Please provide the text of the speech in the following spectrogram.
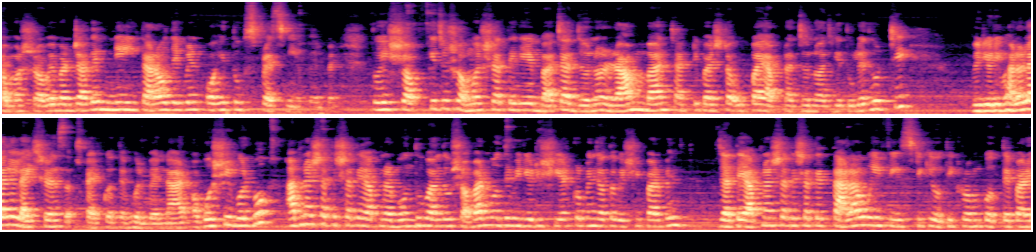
সমস্যা হবে বাট যাদের নেই তারাও দেখবেন অহেতুক স্ট্রেস নিয়ে ফেলবেন। তো এই সব কিছু সমস্যা থেকে বাঁচার জন্য রামবান চারটি পাঁচটা উপায় আপনার জন্য আজকে তুলে ধরছি। ভিডিওটি ভালো লাগে লাইক শেয়ার সাবস্ক্রাইব করতে ভুলবেন না। আর অবশ্যই বলব, আপনার সাথে সাথে আপনার বন্ধু বান্ধব সবার মধ্যে ভিডিওটি শেয়ার করবেন। যত বেশি পারবেন যাতে আপনার সাথে সাথে তারাও এই ফেজটিকে অতিক্রম করতে পারে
